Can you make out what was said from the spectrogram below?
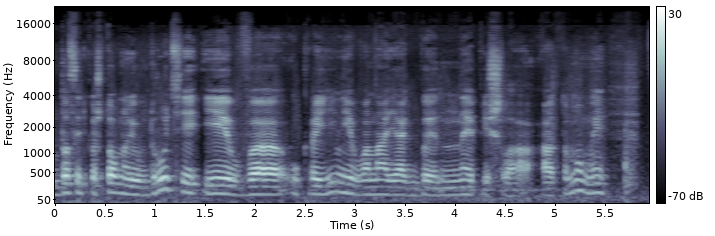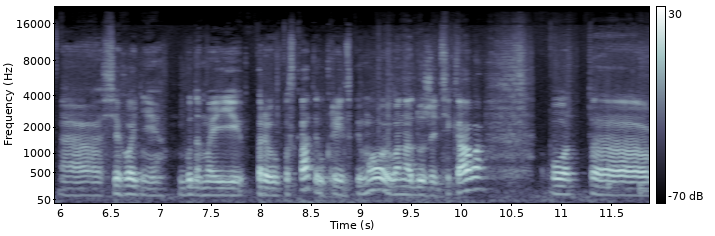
досить коштовною в друці, і в Україні вона якби не пішла. А тому ми е, сьогодні будемо її перевипускати українською мовою. Вона дуже цікава. От е,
